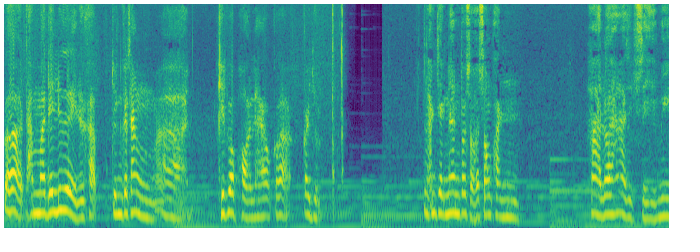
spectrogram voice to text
ก็ทำมาได้เรื่อยนะครับ จนกระทั่งคิดว่าพอแล้วก็ก็หยุด หลังจากนั้นพศ 2554 มี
